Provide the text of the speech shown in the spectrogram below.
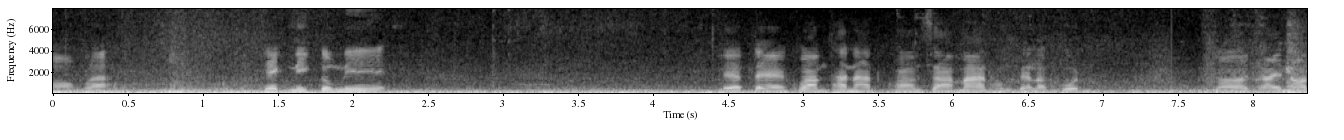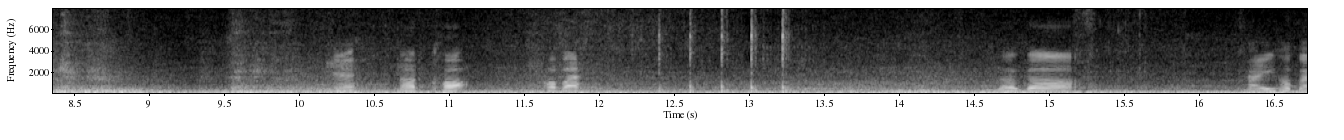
ออกแล้วเทคนิคตรงนี้ แล้วแต่ความถนัดความสามารถของแต่ละคน ก็ใช้น็อตนะน็อตเคาะเข้าไป แล้วก็ไขเข้าไป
